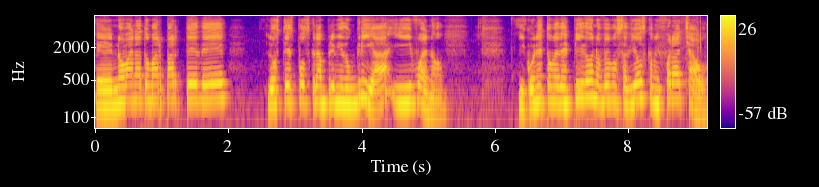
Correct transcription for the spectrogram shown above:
eh, no van a tomar parte de los test post Gran Premio de Hungría. Y bueno, y con esto me despido, nos vemos, adiós, que fuera, chao.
